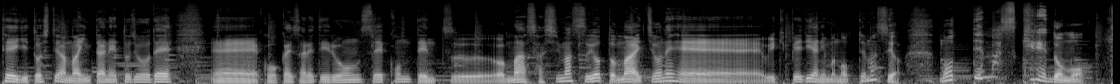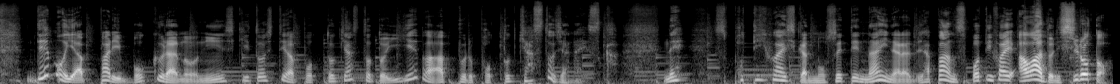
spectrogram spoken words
定義としてはまあインターネット上で、えー、公開されている音声コンテンツをまあ指しますよと、まあ一応ね、えー、ウィキペディアにも載ってますよ。載ってますけれども、でもやっぱり僕らの認識としては、ポッドキャストといえばアップルポッドキャストじゃないですか。ね、Spotify しか載せてないなら、ジャパン Spotify アワードにしろと。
